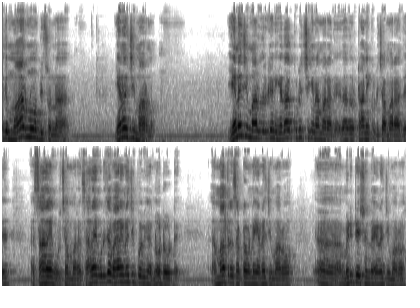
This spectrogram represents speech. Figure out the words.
இது மாறணும் அப்படின்னு சொன்னால் எனர்ஜி மாறணும். எனர்ஜி மாறுவதற்கு நீங்கள் எதாவது குடிச்சிங்கன்னா மாறாது. ஏதாவது ஒரு டானிக் குடித்தா மாறாது. சாராயம் குடித்தா மாற சாராயம் குடித்தா வேறு எனர்ஜிக்கு போவீங்க நோ டவுட்டு மாத்திரை சாப்பிட்ட உடனே எனர்ஜி மாறும். மெடிடேஷன் தான் எனர்ஜி மாறும்.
